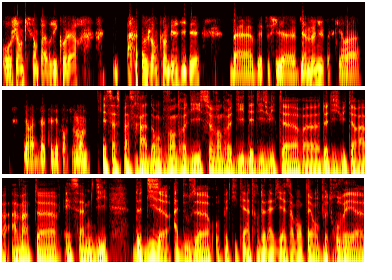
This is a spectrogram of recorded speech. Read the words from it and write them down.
aux gens qui sont pas bricoleurs, aux gens qui ont des idées, ben, vous êtes aussi euh, bienvenus parce qu'il y aura, il y aura des ateliers pour tout le monde. Et ça se passera donc vendredi, ce vendredi dès 18h, euh, de 18h à- à 20h et samedi de 10h à 12h au Petit Théâtre de la Vièze à Montaix. On peut trouver euh,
